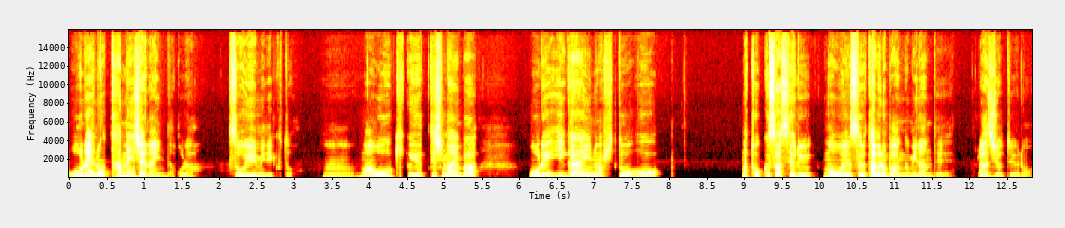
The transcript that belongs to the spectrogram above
俺のためじゃないんだ、これは。そういう意味でいくと。うん。まあ、大きく言ってしまえば、俺以外の人を、まあ、得させる、まあ、応援するための番組なんで、ラジオというのは。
